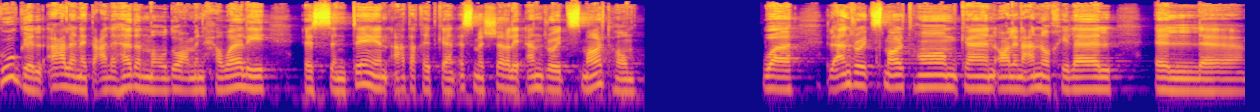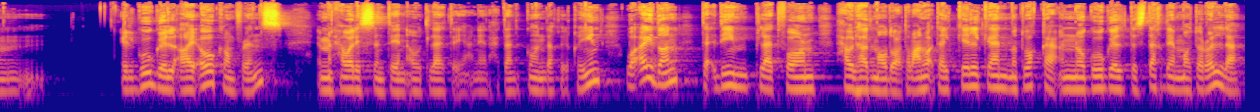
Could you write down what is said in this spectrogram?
جوجل أعلنت على هذا الموضوع من حوالي السنتين أعتقد كان اسم الشغلة Android smart home وال Android smart home كان أعلن عنه خلال ال Google I/O conference من حوالي سنتين أو ثلاثة يعني حتى نكون دقيقين. وأيضا تقديم platform حول هذا الموضوع. طبعا وقت الكل كان متوقع إنه جوجل تستخدم موتورولا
